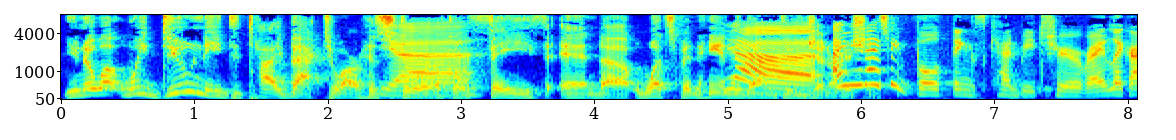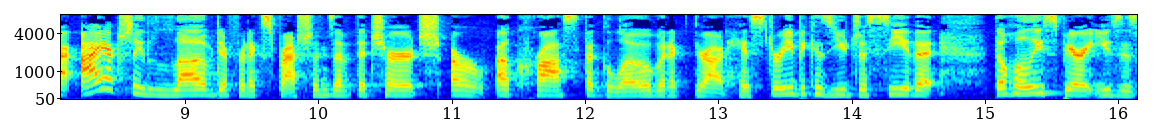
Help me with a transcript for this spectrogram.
You know what? We do need to tie back to our historical yeah. faith and uh, what's been handed yeah. down through generations. I mean, I think both things can be true, right? Like, I, I actually love different expressions of the church across the globe and throughout history because you just see that the Holy Spirit uses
